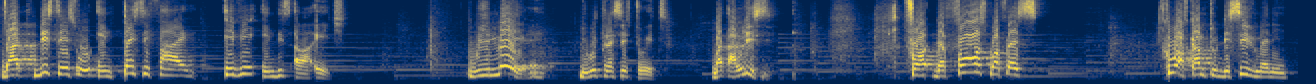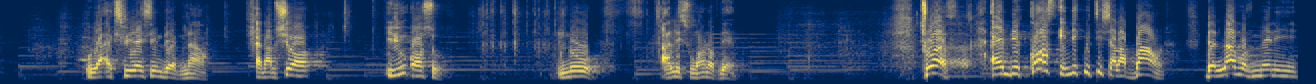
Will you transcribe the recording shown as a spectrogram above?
that these things will intensify even in this our age. We may be witnesses to it, but at least for the false prophets who have come to deceive many, we are experiencing them now. And I'm sure you also know at least one of them. 12. And because iniquity shall abound, the love of many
